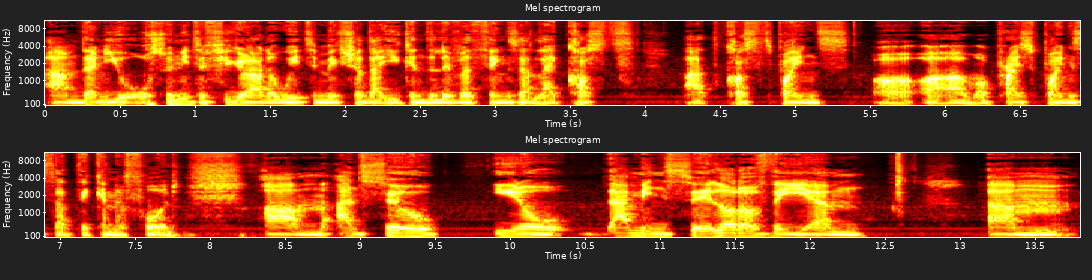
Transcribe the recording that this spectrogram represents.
um, then you also need to figure out a way to make sure that you can deliver things at like costs at cost points or, or, or price points that they can afford. Um, and so, you know, that means a lot of the, um, um,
